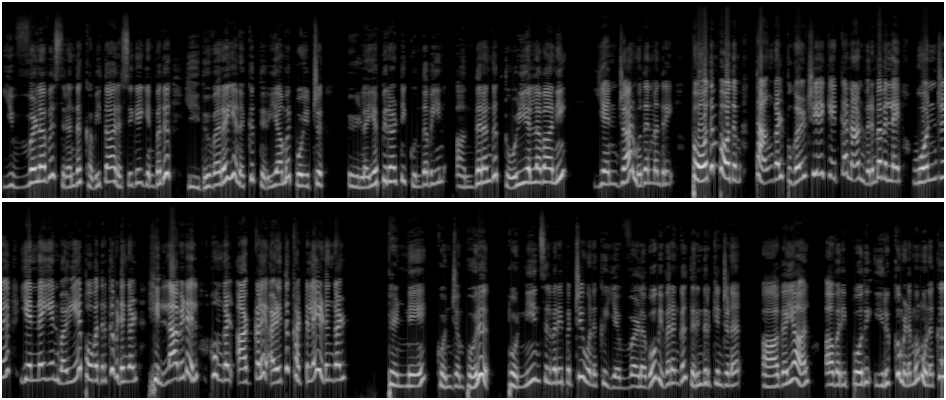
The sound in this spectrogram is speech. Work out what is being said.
இவ்வளவு சிறந்த கவிதா ரசிகை என்பது இதுவரை எனக்கு தெரியாமற் போயிற்று. இளைய பிராட்டி குந்தவையின் அந்தரங்க தோழியல்லவா நீ? என்றார் முதன் மந்திரி. போதும் போதும். தங்கள் புகழ்ச்சியை கேட்க நான் விரும்பவில்லை. ஒன்று என்னை என் வழியே போவதற்கு விடுங்கள். இல்லாவிடில் உங்கள் ஆட்களை அழைத்து கட்டளை இடுங்கள். பெண்ணே கொஞ்சம் பொறு. பொன்னியின் செல்வரை பற்றி உனக்கு எவ்வளவோ விவரங்கள் தெரிந்திருக்கின்றன. ஆகையால் அவர் இப்போது இருக்கும் இடமும் உனக்கு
